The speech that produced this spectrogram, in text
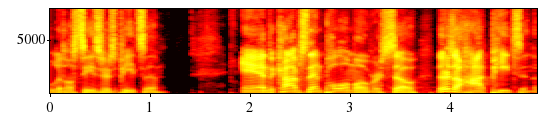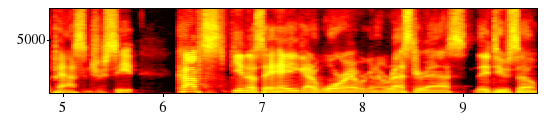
Little Caesars pizza. And the cops then pull him over. So there's a hot pizza in the passenger seat. Cops, you know, say, "Hey, you got a warrant. We're going to arrest your ass." They do so.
